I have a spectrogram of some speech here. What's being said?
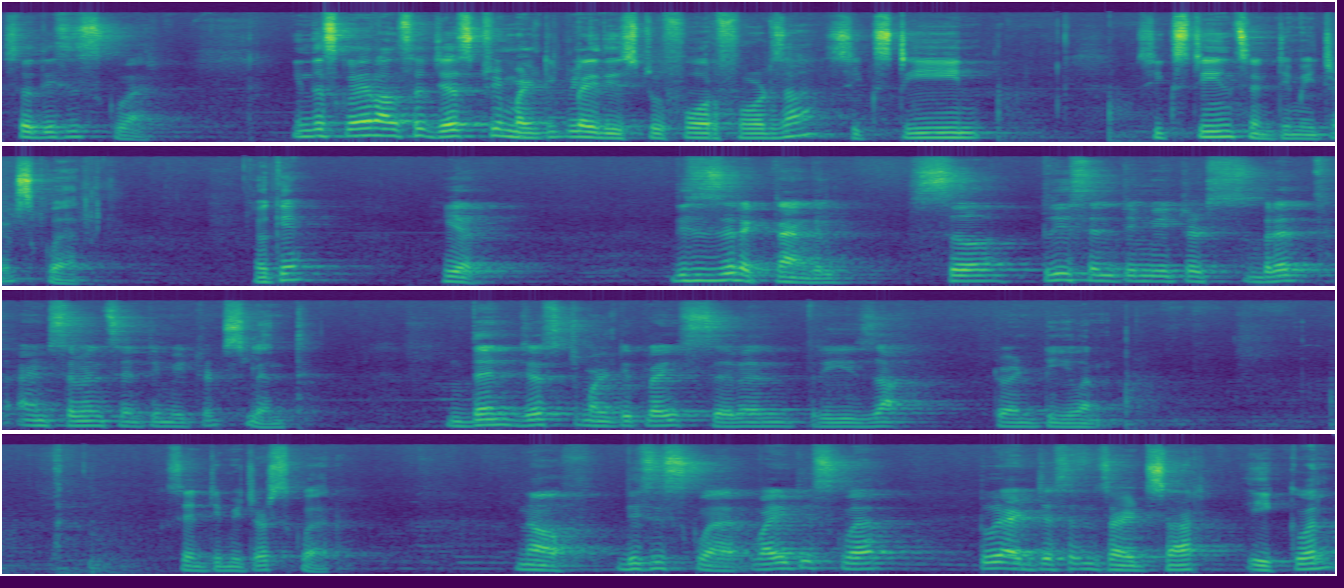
So this is square. In the square also just we multiply these two. 4 fours are 16 16 centimeter square. Okay. Here, this is a rectangle. So, 3 centimeters breadth and 7 centimeters length. Then just multiply 7 3 is 21 centimeter square. Now, this is square. Why it is square? Two adjacent sides are equal.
